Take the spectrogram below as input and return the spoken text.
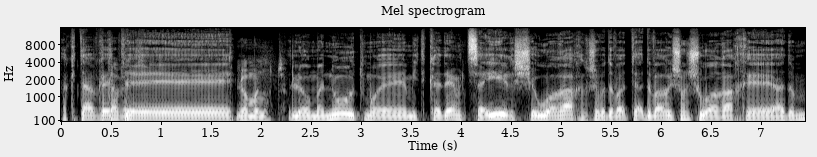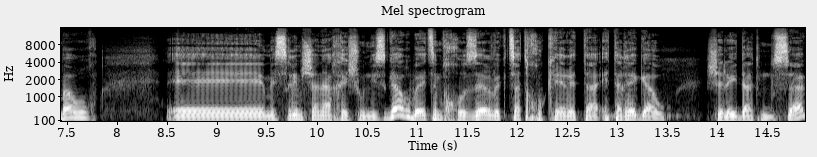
הכתב עת. אה, לאומנות. לאומנות אה, מתקדם, צעיר, שהוא ערך, אני חושב הדבר, הדבר הראשון שהוא ערך אה, אדם ברוך, אה, 20 שנה אחרי שהוא נסגר, הוא בעצם חוזר וקצת חוקר את, ה, את הרגע ההוא של לידת מושג.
